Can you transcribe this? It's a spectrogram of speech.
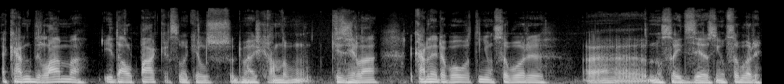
a carne de lama e da alpaca, são aqueles animais que andam, que dizem lá. A carne era boa, tinha um sabor uh, não sei dizer assim, um sabor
